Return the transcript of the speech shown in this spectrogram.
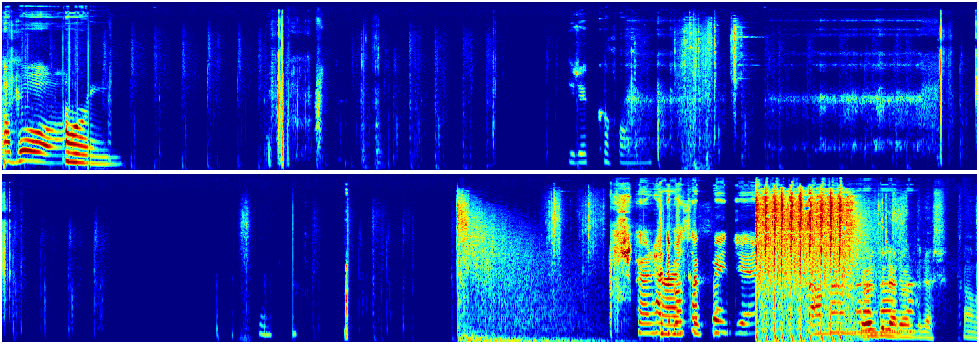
Abo. Oy. Direkt kafama. Süper. Hadi basak Harikasın. bence. Adam, Öldüler öldüler. Tamam.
